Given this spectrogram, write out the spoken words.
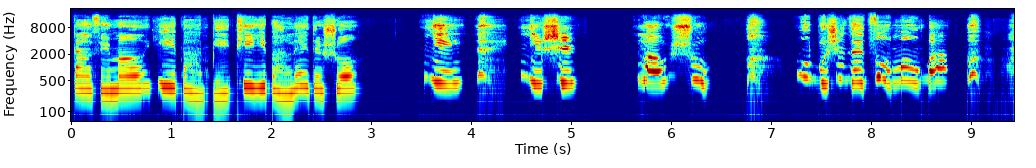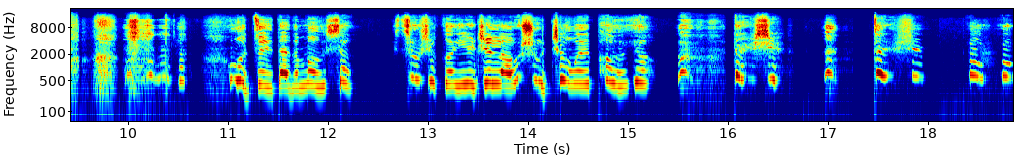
大肥猫一把鼻涕一把泪地说：“你，你是老鼠？我不是在做梦吧？我最大的梦想就是和一只老鼠成为朋友，但是……”但是，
